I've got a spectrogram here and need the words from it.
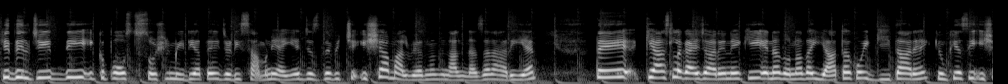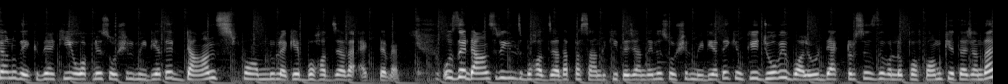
ਕਿ ਦਿਲਜੀਤ ਦੀ ਇੱਕ ਪੋਸਟ ਸੋਸ਼ਲ ਮੀਡੀਆ ਤੇ ਜਿਹੜੀ ਸਾਹਮਣੇ ਆਈ ਹੈ, ਜਿਸ ਦੇ ਵਿੱਚ ਇਸ਼ਾ ਮਾਲਵੀਆ ਉਹਨਾਂ ਦੇ ਨਾਲ ਨਜ਼ਰ ਆ ਰਹੀ ਹੈ। ਤੇ ਕਿਆਸ ਲਗਾਏ ਜਾ ਰਹੇ ਨੇ ਕਿ ਇਹਨਾਂ ਦੋਨਾਂ ਦਾ ਜਾਂ ਤਾਂ ਕੋਈ ਗੀਤ ਆ ਰਿਹਾ ਹੈ, ਕਿਉਂਕਿ ਅਸੀਂ ਈਸ਼ਾ ਨੂੰ ਦੇਖਦੇ ਹਾਂ ਕਿ ਉਹ ਆਪਣੇ ਸੋਸ਼ਲ ਮੀਡੀਆ ਤੇ ਡਾਂਸ ਫਾਰਮ ਨੂੰ ਲੈ ਕੇ ਬਹੁਤ ਜ਼ਿਆਦਾ ਐਕਟਿਵ ਹੈ। ਉਸ ਦੇ ਡਾਂਸ ਰੀਲਸ ਬਹੁਤ ਜ਼ਿਆਦਾ ਪਸੰਦ ਕੀਤੇ ਜਾਂਦੇ ਨੇ ਸੋਸ਼ਲ ਮੀਡੀਆ ਤੇ, ਕਿਉਂਕਿ ਜੋ ਵੀ ਬਾਲੀਵੁੱਡ ਦੇ ਐਕਟਰਸਸ ਦੇ ਵੱਲੋਂ ਪਰਫਾਰਮ ਕੀਤਾ ਜਾਂਦਾ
